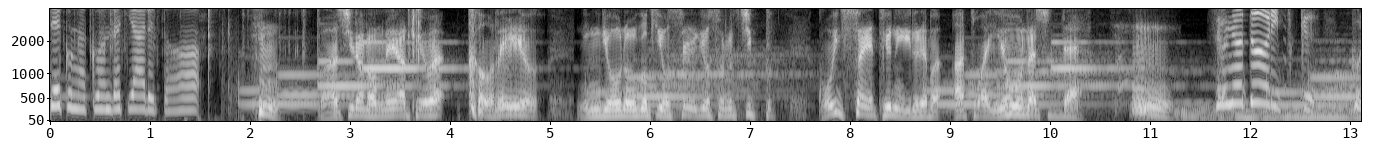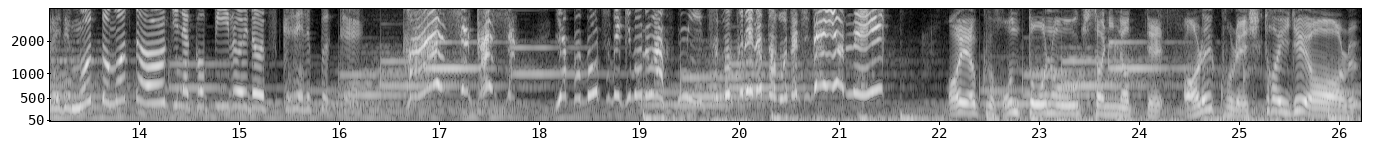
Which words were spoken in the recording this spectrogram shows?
デコがこんだけあると。ふん。わしらの目当てはこれよ。人形の動きを制御するチップ。こいつさえ手に入れればあとは用なしだ。ふ んその通りプク。これでもっともっと大きなコピーロイドを作れるプク。感謝感謝。やっぱ持つべきものは水ぶくれの友達だよね。早く本当の大きさになってあれこれしたいである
